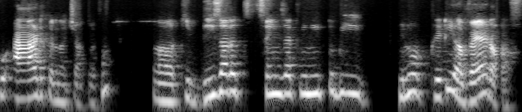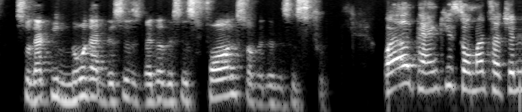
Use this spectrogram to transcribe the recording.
को ऐड करना चाहता था uh, कि these are things that we need to be you know pretty aware of so that we know that this is whether this is false or whether this is true Well, thank you so much, Sachin,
